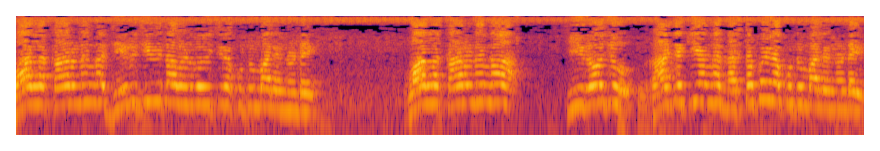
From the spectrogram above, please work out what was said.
వాళ్ళ కారణంగా జైలు జీవితాలు అనుభవించిన కుటుంబాలు ఎన్నుండయి. వాళ్ళ కారణంగా ఈ రోజు రాజకీయంగా నష్టపోయిన కుటుంబాలు ఎన్నుండయి.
